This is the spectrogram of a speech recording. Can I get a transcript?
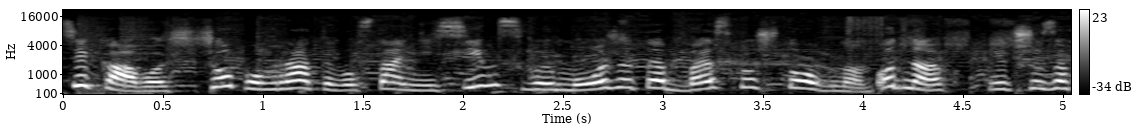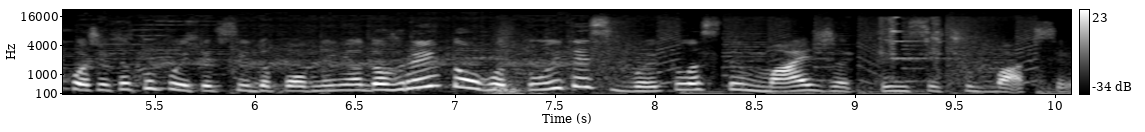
Цікаво, що пограти в останній Sims ви можете безкоштовно. Однак, якщо захочете купити всі доповнення до гри, то готуйтесь викласти майже тисячу баксів.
